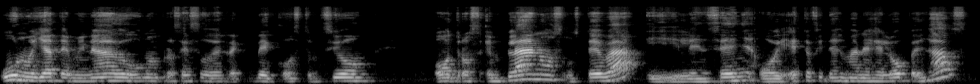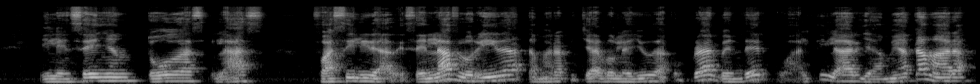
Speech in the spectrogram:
uno ya terminado, uno en proceso de, construcción, otros en planos. Usted va y le enseña, hoy este fin de semana es el Open House, y le enseñan todas las facilidades. En la Florida, Tamara Pichardo le ayuda a comprar, vender o alquilar. Llame a Tamara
